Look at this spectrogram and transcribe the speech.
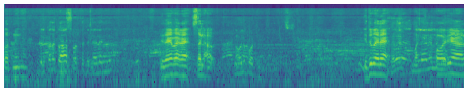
പറഞ്ഞു ഇതിലിപ്പോ ക്ലാസ് കൊടുത്തിട്ടില്ല? അല്ലെങ്കിൽ ഇതേവരെ ഇതുവരെ ഒരാൾ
